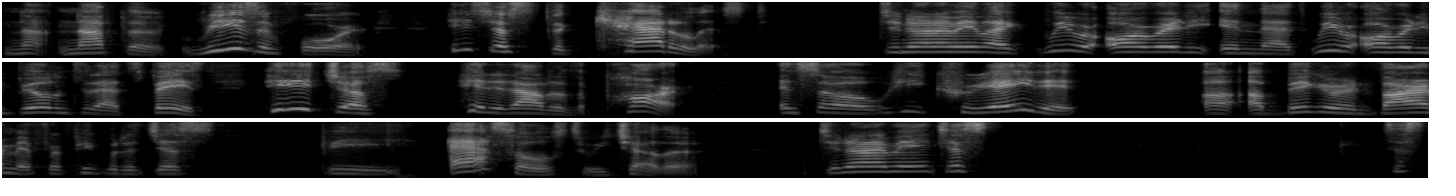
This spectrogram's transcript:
not not the reason for it. He's just the catalyst. Do you know what I mean? Like we were already in that, we were already building to that space. He just hit it out of the park. And so he created a, a bigger environment for people to just be assholes to each other. Do you know what I mean? Just just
